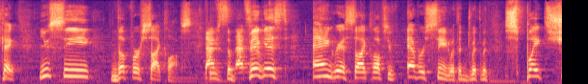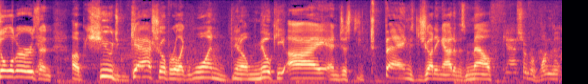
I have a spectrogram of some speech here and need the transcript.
Okay, you see the first Cyclops. That's- He's the that's- biggest, angriest Cyclops you've ever seen, with a, with with spiked shoulders and a huge gash over like one you know milky eye and just fangs jutting out of his mouth. Gash over one minute.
